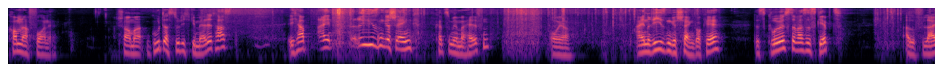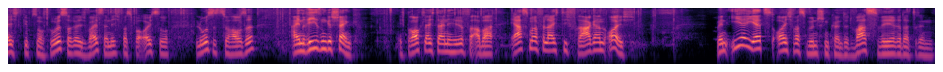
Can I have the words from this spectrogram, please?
komm nach vorne. Schau mal, gut, dass du dich gemeldet hast. Ich habe ein Riesengeschenk. Kannst du mir mal helfen? Oh ja, ein Riesengeschenk, okay? Das Größte, was es gibt. Also vielleicht gibt es noch größere, ich weiß ja nicht, was bei euch so los ist zu Hause. Ein Riesengeschenk. Ich brauche gleich deine Hilfe, aber erstmal vielleicht die Frage an euch. Wenn ihr jetzt euch was wünschen könntet, was wäre da drin?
